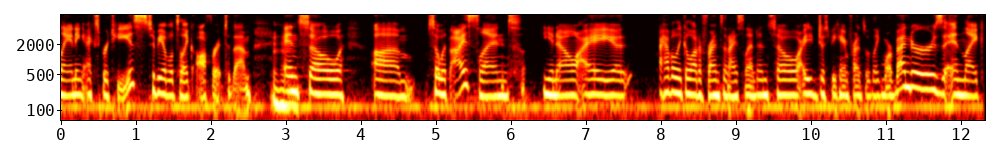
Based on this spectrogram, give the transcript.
planning expertise to be able to like offer it to them. And so um so with Iceland, you know, I I have like a lot of friends in Iceland and so I just became friends with like more vendors and like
